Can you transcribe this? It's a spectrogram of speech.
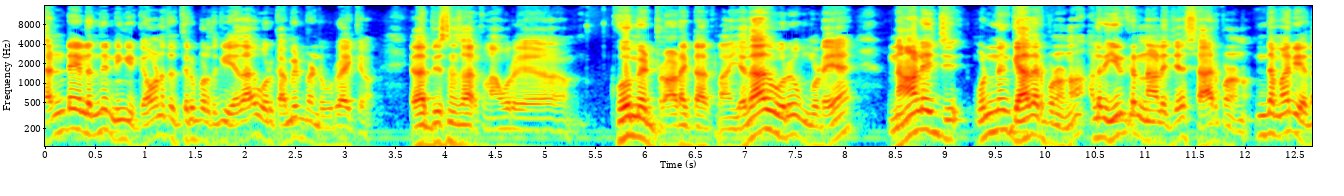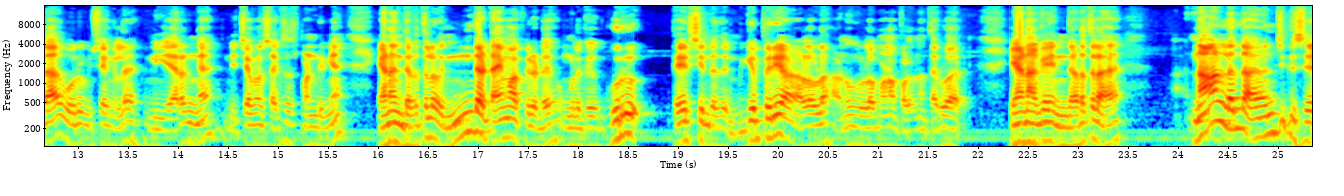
சண்டேலேருந்து நீங்கள் கவனத்தை திருப்புறதுக்கு ஏதாவது ஒரு கமிட்மெண்ட் உருவாக்கணும் ஏதாவது பிஸ்னஸாக இருக்கலாம். ஒரு ஹோம்மேட் ப்ராடக்டாக இருக்கலாம். ஏதாவது ஒரு உங்களுடைய நாலேஜ் ஒன்று கேதர் பண்ணணும் அல்லது இருக்கிற நாலேஜை ஷேர் பண்ணணும். இந்த மாதிரி ஏதாவது ஒரு விஷயங்களில் நீங்கள் இறங்குங்க நிச்சயமாக சக்ஸஸ் பண்ணுறீங்க ஏன்னா இந்த இடத்துல இந்த டைம் ஆஃப் பீரியடு உங்களுக்கு குரு பயிற்சின்றது மிகப்பெரிய அளவில் அனுகூலமான பலனை தருவார். ஏன்னாக்க இந்த இடத்துல நாலுலேருந்து அஞ்சுக்கு சே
